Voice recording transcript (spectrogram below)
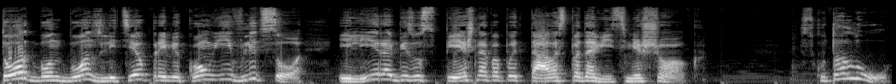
Торт Бон-Бон взлетел прямиком ей в лицо и Лира безуспешно попыталась подавить смешок. «Скуталу,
